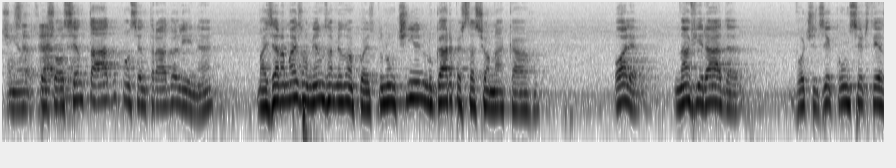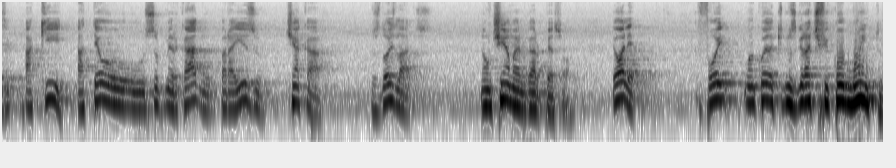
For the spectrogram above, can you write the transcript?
tinha Concentrado, pessoal né? sentado, concentrado ali, né? Mas era mais ou menos a mesma coisa. Tu não tinha lugar para estacionar carro. Olha, na virada, vou te dizer com certeza, aqui até o, o supermercado Paraíso tinha carro, dos dois lados. Não tinha mais lugar para o pessoal. E olha, foi uma coisa que nos gratificou muito,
